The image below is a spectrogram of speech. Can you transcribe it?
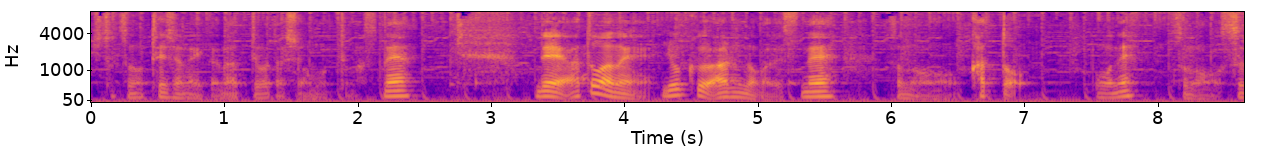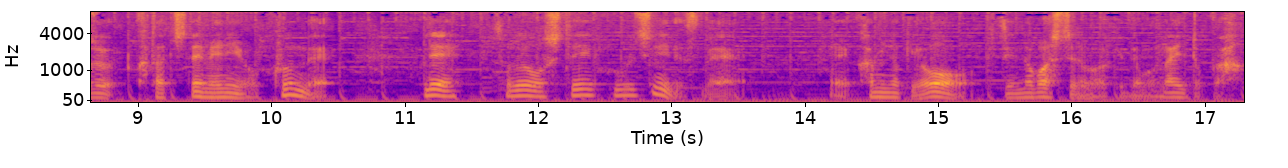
一つの手じゃないかなって私は思ってますね。で、あとはね、よくあるのがですね、そのカットをね、そのする形でメニューを組んで、で、それをしていくうちにですね、髪の毛を別に伸ばしてるわけでもないとか、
